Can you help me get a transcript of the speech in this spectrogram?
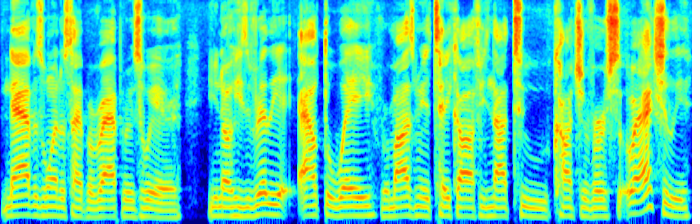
Nav is one of those type of rappers where, you know, he's really out the way. Reminds me of Takeoff. He's not too controversial. Or actually,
